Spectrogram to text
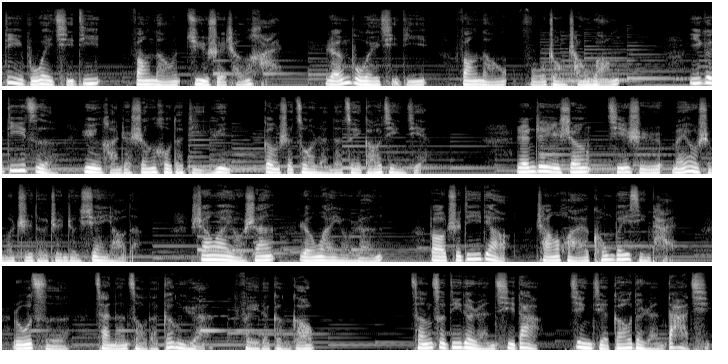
地不为其低，方能聚水成海；人不为其低，方能服众成王。一个“低”字蕴含着深厚的底蕴，更是做人的最高境界。人这一生其实没有什么值得真正炫耀的，山外有山，人外有人，保持低调，常怀空杯心态，如此才能走得更远，飞得更高。层次低的人气大，境界高的人大气。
